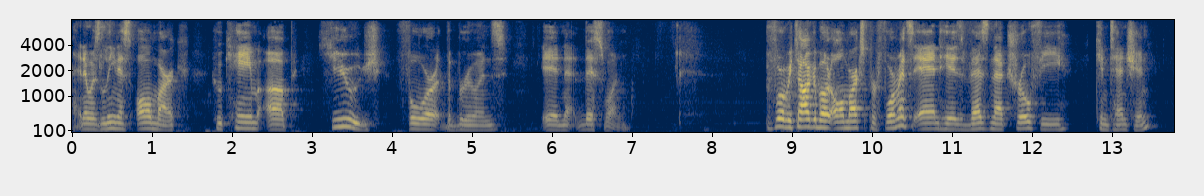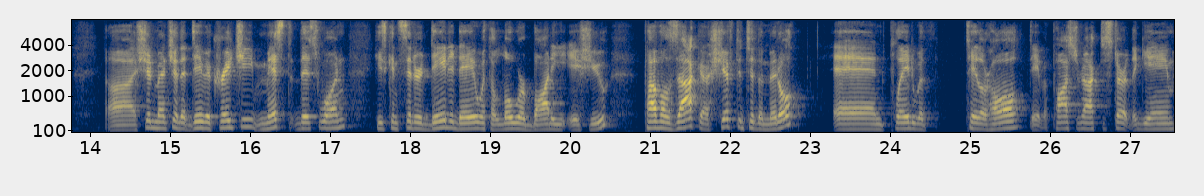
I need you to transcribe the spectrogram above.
And it was Linus Ullmark who came up huge for the Bruins in this one. before we talk about Ullmark's performance and his Vezina Trophy contention, uh, I should mention that David Krejci missed this one. He's considered day to day with a lower body issue. Pavel Zacha shifted to the middle and played with Taylor Hall, David Pastrnak to start the game.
